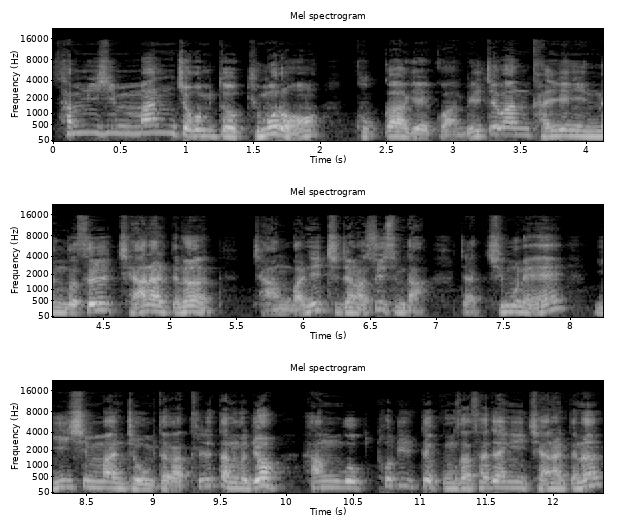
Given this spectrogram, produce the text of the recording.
30만 제곱미터 규모로 국가계획과 밀접한 관련이 있는 것을 제한할 때는 장관이 지정할 수 있습니다. 자, 지문에 20만 제곱미터가 틀렸다는 거죠. 한국토지주택공사 사장이 제한할 때는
